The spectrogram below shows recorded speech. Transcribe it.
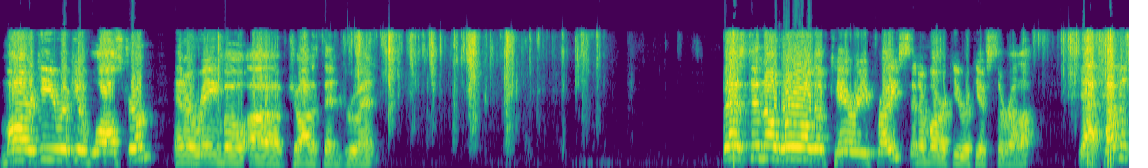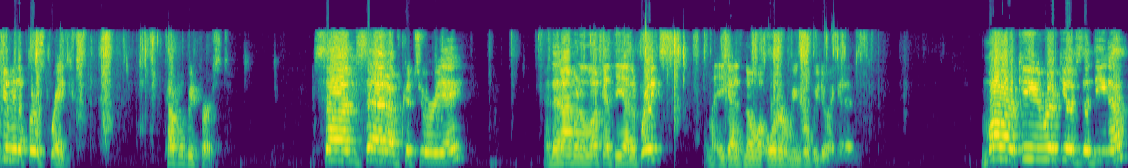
Marquee rookie of Wahlstrom and a rainbow of Jonathan Drouin. Best in the world of Carey Price and a marquee rookie of Sorella. Yeah, Cup is going to be the first break. Cup will be first. Sunset of Couturier. And then I'm going to look at the other breaks and let you guys know what order we will be doing it in. Marquee rookie of Zadina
